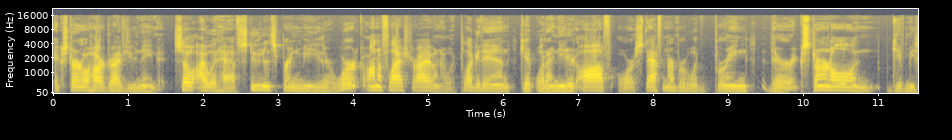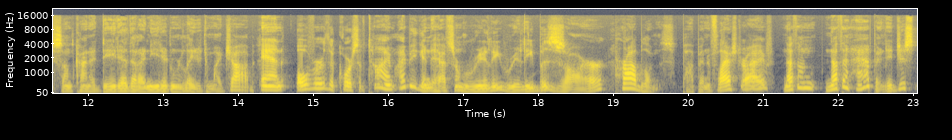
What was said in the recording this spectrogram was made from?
external hard drives, you name it. So I would have students bring me their work on a flash drive and I would plug it in, get what I needed off, or a staff member would bring their external and give me some kind of data that I needed and related to my job. And over the course of time, I began to have some really, really bizarre problems. Pop in a flash drive, nothing, nothing happened. It just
